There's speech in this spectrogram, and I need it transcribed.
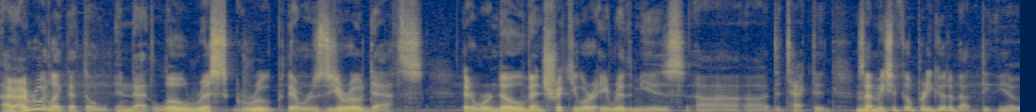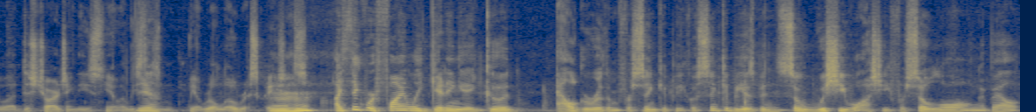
I, I really like that though. In that low risk group, there were zero deaths. There were no ventricular arrhythmias uh, uh, detected. So Mm-hmm. that makes you feel pretty good about the, you know uh, discharging these you know at least Yeah. these you know real low risk patients. Mm-hmm. I think we're finally getting a good algorithm for syncope because syncope has been so wishy-washy for so long about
